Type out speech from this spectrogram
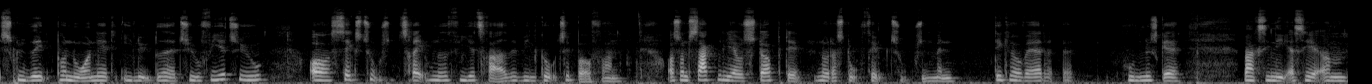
skyde ind på Nordnet i løbet af 2024 og 6.334 ville gå til bufferen. Og som sagt ville jeg jo stoppe den, når der stod 5.000, men det kan jo være, at hundene skal vaccineres her om,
